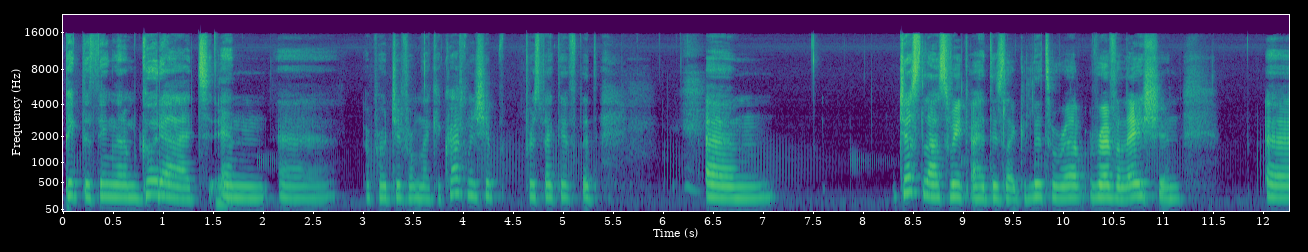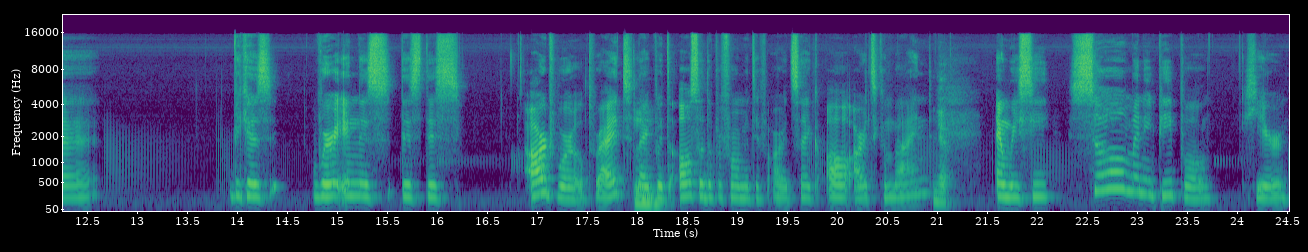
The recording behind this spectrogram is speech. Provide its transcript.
pick the thing that I'm good at Yeah. and uh, approach it from like a craftsmanship perspective. But um, just last week, I had this like little re- revelation uh, because we're in this this this art world, right? Like Mm. with also the performative arts, like all arts combined. Yeah. And we see so many people here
